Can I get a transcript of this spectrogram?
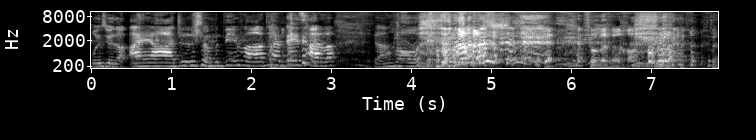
我就觉得哎呀，这是什么地方啊，太悲惨了。然后，说的很好，对，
